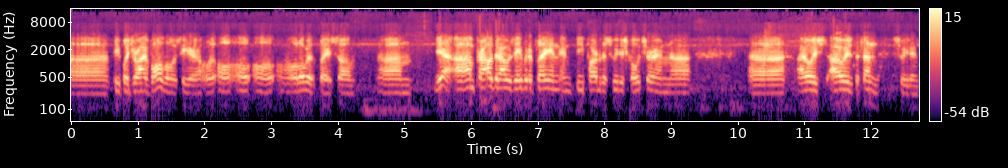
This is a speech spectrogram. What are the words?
Uh, people drive Volvos here all, all, all, all over the place. So, um, yeah, I'm proud that I was able to play and, and be part of the Swedish culture, and uh, uh, I always I always defend Sweden.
